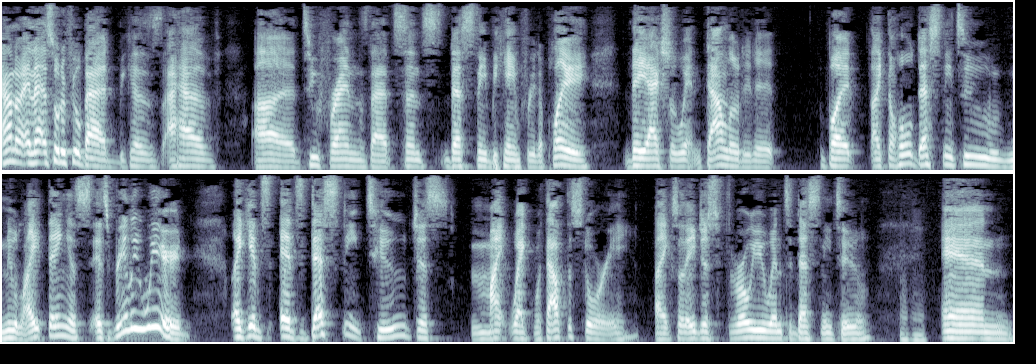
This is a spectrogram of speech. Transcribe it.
I don't know, and I sort of feel bad because I have uh two friends that since Destiny became free to play, they actually went and downloaded it. But like the whole Destiny 2 New Light thing is it's really weird. Like it's it's Destiny 2 just might like without the story. Like so they just throw you into Destiny 2 Mhm. and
